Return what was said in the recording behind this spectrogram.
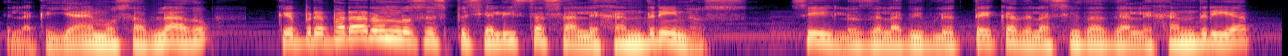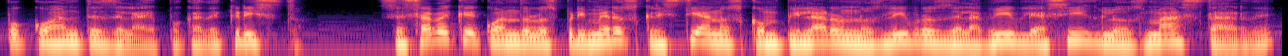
de la que ya hemos hablado, que prepararon los especialistas alejandrinos, Sí, los de la biblioteca de la ciudad de Alejandría poco antes de la época de Cristo. Se sabe que cuando los primeros cristianos compilaron los libros de la Biblia siglos más tarde,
